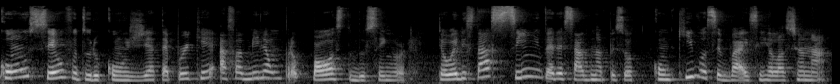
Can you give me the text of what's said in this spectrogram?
com o seu futuro cônjuge, até porque a família é um propósito do Senhor. Então ele está sim interessado na pessoa com que você vai se relacionar.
